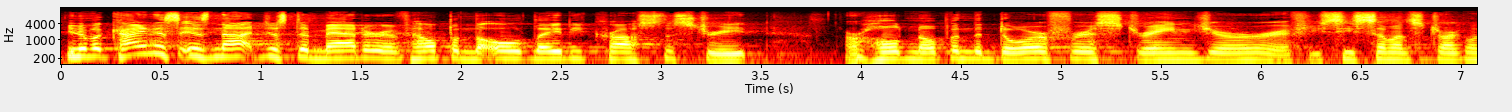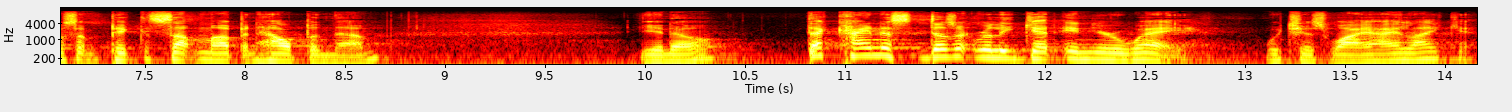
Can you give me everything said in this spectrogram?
you know, but kindness is not just a matter of helping the old lady cross the street or holding open the door for a stranger or if you see someone struggling with something, picking something up and helping them. You know, that kindness doesn't really get in your way, which is why I like it.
